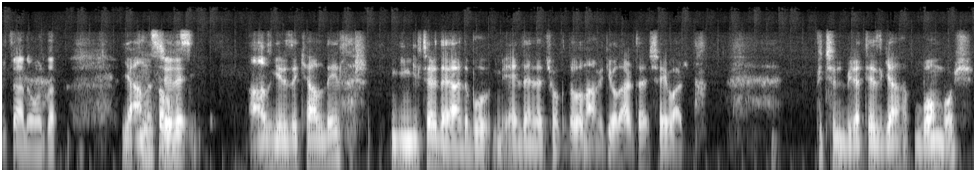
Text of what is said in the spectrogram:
Bir tane orada. Yalnız şöyle az gerizekalı değiller. İngiltere'de herhalde bu elden ele çok dolanan videolarda şey var. Bütün bira tezgahı bomboş.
